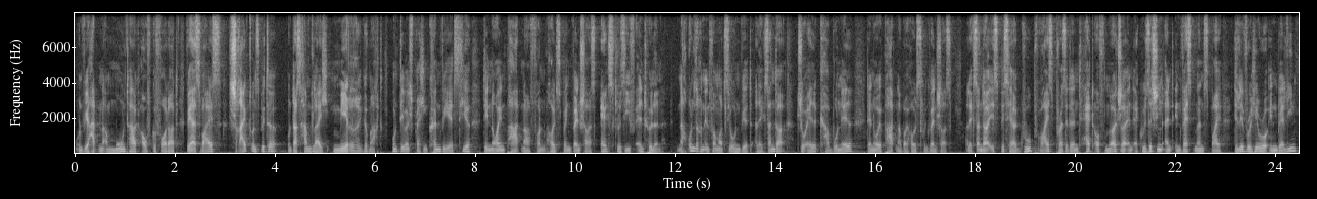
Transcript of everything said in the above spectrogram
und wir hatten am Montag aufgefordert, wer es weiß, schreibt uns bitte und das haben gleich mehrere gemacht. Und dementsprechend können wir jetzt hier den neuen Partner von Holzbrink Ventures exklusiv enthüllen. Nach unseren Informationen wird Alexander Joel Carbonell der neue Partner bei Holzbrink Ventures. Alexander ist bisher Group Vice President, Head of Merger and Acquisition and Investments bei Delivery Hero in Berlin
